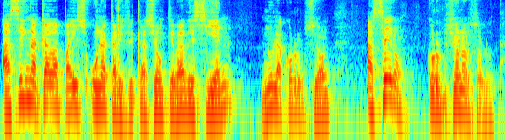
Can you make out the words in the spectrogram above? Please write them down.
asigna a cada país una calificación que va de 100, nula corrupción, a cero, corrupción absoluta.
